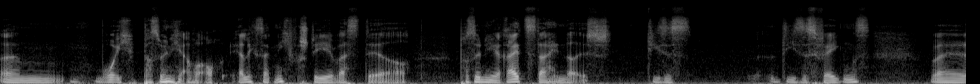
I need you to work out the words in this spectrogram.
ähm, wo ich persönlich aber auch ehrlich gesagt nicht verstehe, was der persönliche Reiz dahinter ist, dieses, dieses Fakens. Weil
